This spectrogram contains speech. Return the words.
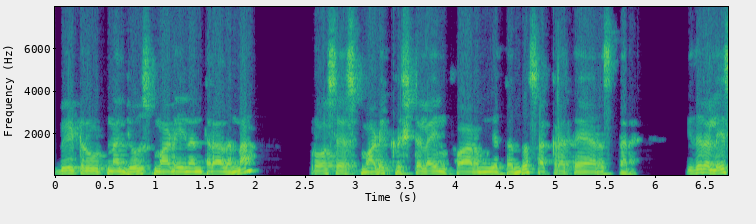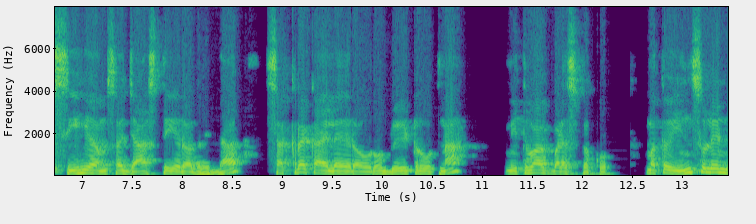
ಬೀಟ್ರೂಟ್ನ ಜ್ಯೂಸ್ ಮಾಡಿ, ನಂತರ ಅದನ್ನ ಪ್ರೋಸೆಸ್ ಮಾಡಿ ಕ್ರಿಸ್ಟಲೈನ್ ಫಾರ್ಮ್ಗೆ ತಂದು ಸಕ್ಕರೆ ತಯಾರಿಸ್ತಾರೆ. ಇದರಲ್ಲಿ ಸಿಹಿ ಅಂಶ ಜಾಸ್ತಿ ಇರೋದ್ರಿಂದ ಸಕ್ಕರೆ ಕಾಯಿಲೆ ಇರೋರು ಬೀಟ್ರೂಟ್ನ ಮಿತವಾಗಿ ಬಳಸಬೇಕು. ಮತ್ತು ಇನ್ಸುಲಿನ್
